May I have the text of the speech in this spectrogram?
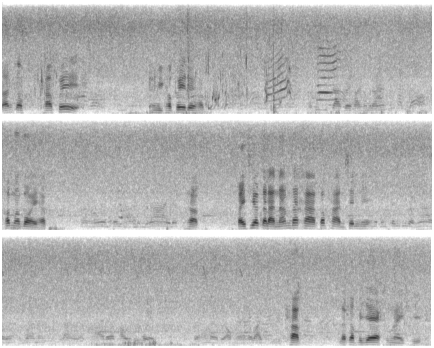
ร้านกาคาเฟ่มีคาเฟ่ด้วยครับแต่ที่กิจการเคยขายเข้ามาแล้วนะเข้ามาบ่อยครับทางเส้นทางมันง่ายนะครับไปเที่ยวตลาดน้ำท่าคาก็ผ่านเส้นนี้มันเป็นเส้นที่แบบง่ายนะผมว่าน่าสนใจอะพาแล้วเข้าที่เลยแต่ข้างในไปออกไหนก็ว่าคีครับ แล้วก็ไปแยกข้างในอีกทีหนึ่ง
